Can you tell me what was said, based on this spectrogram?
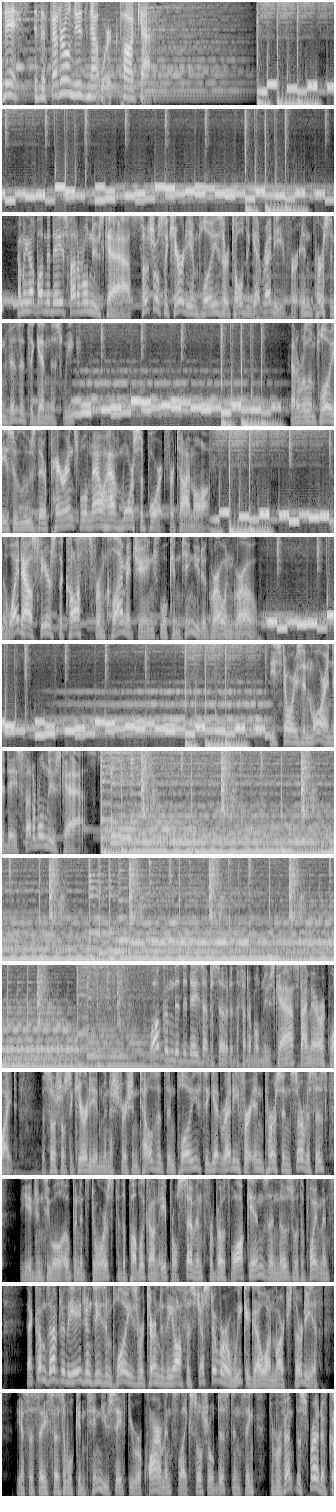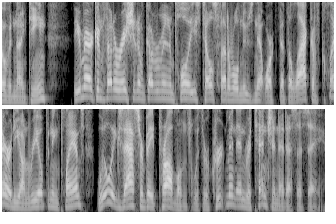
This is a Federal News Network podcast. Coming up on today's Federal Newscast, Social Security employees are told to get ready for in person visits again this week. Federal employees who lose their parents will now have more support for time off. And the White House fears the costs from climate change will continue to grow and grow. These stories and more in today's Federal Newscast. Welcome to today's episode of the Federal Newscast. I'm Eric White. The Social Security Administration tells its employees to get ready for in person services. The agency will open its doors to the public on April 7th for both walk ins and those with appointments. That comes after the agency's employees returned to the office just over a week ago on March 30th. The SSA says it will continue safety requirements like social distancing to prevent the spread of COVID 19. The American Federation of Government Employees tells Federal News Network that the lack of clarity on reopening plans will exacerbate problems with recruitment and retention at SSA.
